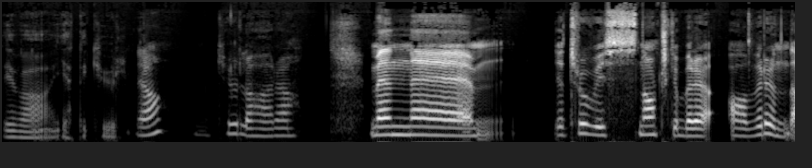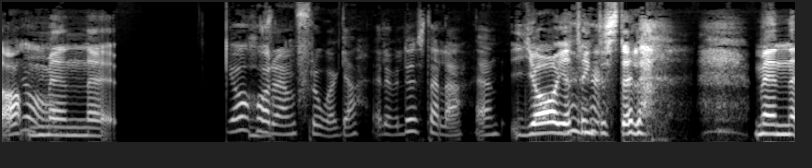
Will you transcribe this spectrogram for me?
Det var jättekul. Ja, kul att höra. Men eh, jag tror vi snart ska börja avrunda. Ja. Men eh, Jag har en fråga, eller vill du ställa en? ja, jag tänkte ställa. Men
